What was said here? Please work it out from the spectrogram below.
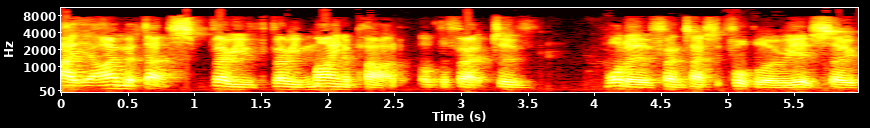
I, am that's very very minor part of the fact of what a fantastic footballer he is. So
